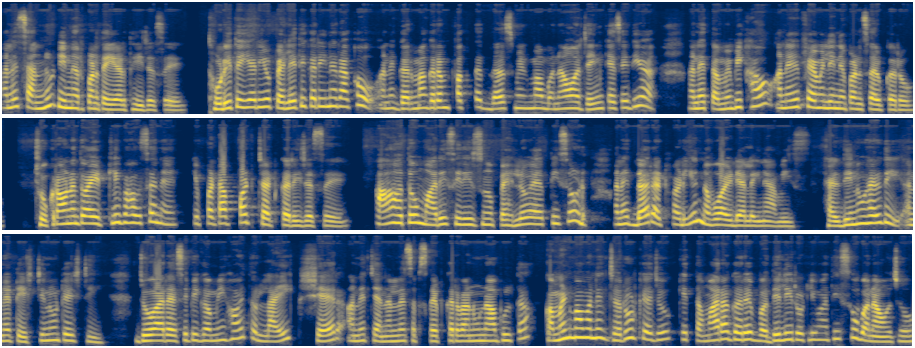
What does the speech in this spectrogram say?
અને સાંજનું ડિનર પણ તૈયાર થઈ જશે. થોડી તૈયારીઓ પહેલેથી કરીને રાખો અને ગરમા ગરમ ફક્ત દસ મિનિટમાં બનાવો જૈન કેસેડિયા અને તમે બી ખાઓ અને ફેમિલીને પણ સર્વ કરો. છોકરાઓને તો આ એટલી ભાવશે ને કે ફટાફટ ચટ કરી જશે. આ હતો મારી સિરીઝનો પહેલો એપિસોડ અને દર અઠવાડિયે નવો આઈડિયા લઈને આવીશ. હેલ્ધીનું હેલ્ધી અને ટેસ્ટીનું ટેસ્ટી. જો આ રેસીપી ગમી હોય તો લાઇક શેર અને ચેનલને સબસ્ક્રાઇબ કરવાનું ના ભૂલતા. કમેન્ટમાં મને જરૂર કહેજો કે તમારા ઘરે વધેલી રોટલીમાંથી શું બનાવો છો.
